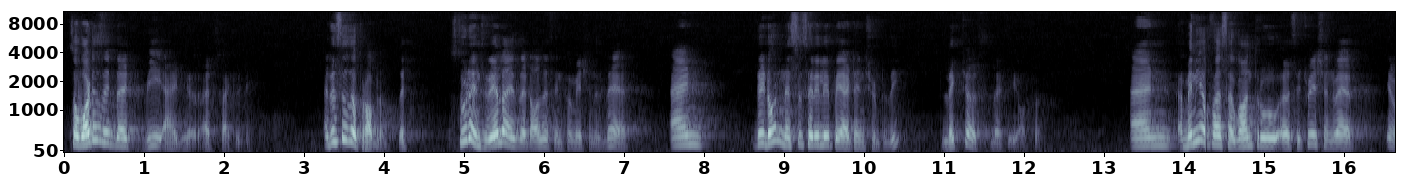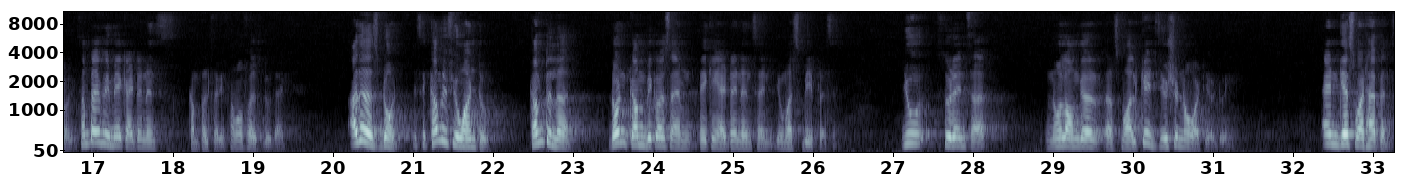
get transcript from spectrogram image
So what is it that we add here as faculty? And this is a problem that students realize that all this information is there and they don't necessarily pay attention to the lectures that we offer. And many of us have gone through a situation where, you know, sometimes we make attendance compulsory. Some of us do that. Others don't. They say, come if you want to. Come to learn. Don't come because I'm taking attendance and you must be present you students are no longer uh, small kids, you should know what you're doing. And guess what happens?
